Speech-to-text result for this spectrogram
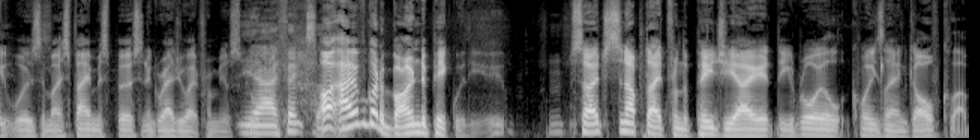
Society. was the most famous person to graduate from your school. yeah, I think so. I, I have got a bone to pick with you. So, just an update from the PGA at the Royal Queensland Golf Club.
